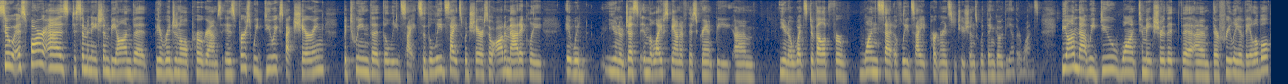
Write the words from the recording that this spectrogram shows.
So as far as dissemination beyond the, the original programs is first, we do expect sharing between the, the lead sites. So the lead sites would share, so automatically it would, you know, just in the lifespan of this grant be, um, you know, what's developed for one set of lead site partner institutions would then go the other ones. Beyond that, we do want to make sure that the, um, they're freely available,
